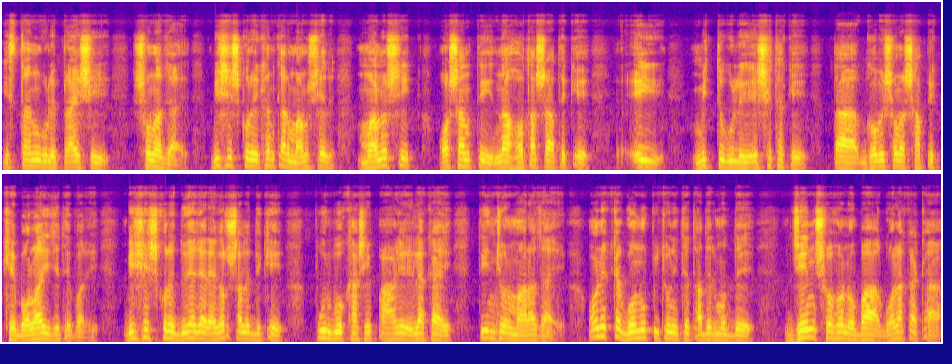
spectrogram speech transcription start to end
স্থানগুলি প্রায়শই শোনা যায়। বিশেষ করে এখানকার মানুষের মানসিক অশান্তি না হতাশা থেকে এই মৃত্যুগুলি এসে থাকে, তা গবেষণা সাপেক্ষে বলাই যেতে পারে। বিশেষ করে দুই হাজার এগারো সালের দিকে পূর্ব খাসি পাহাড়ের এলাকায় তিনজন মারা যায়। অনেকটা গণপিটুনিতে তাদের মধ্যে জেন সহন বা গলাকাটা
